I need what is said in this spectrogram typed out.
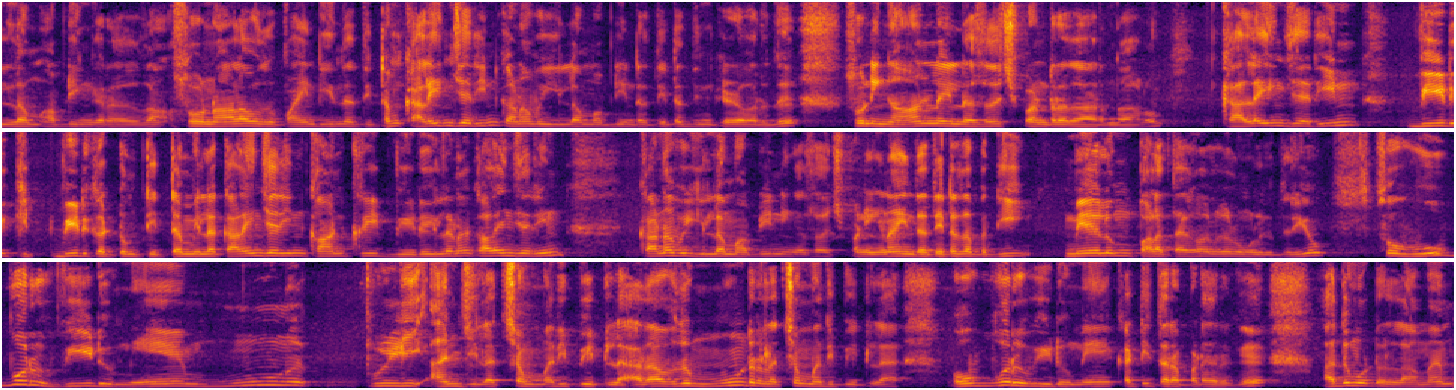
இல்லம் அப்படிங்கிறது தான். ஸோ நாலாவது பாயிண்ட் இந்த திட்டம் கலைஞரின் கனவு இல்லம் அப்படின்ற திட்டத்தின் கீழே வருது. ஸோ நீங்கள் ஆன்லைனில் சர்ச் பண்ணுறதா இருந்தாலும் கலைஞரின் வீடு கிட் வீடு கட்டும் திட்டம் இல்லை கலைஞரின் கான்க்ரீட் வீடு இல்லைனா கலைஞரின் கனவு இல்லம் அப்படின்னு நீங்கள் சர்ச் பண்ணிங்கன்னா இந்த திட்டத்தை பற்றி மேலும் பல தகவல்கள் உங்களுக்கு தெரியும். ஸோ ஒவ்வொரு வீடுமே மூணு புள்ளி அஞ்சு லட்சம் மதிப்பீட்டில் அதாவது மூன்று லட்சம் மதிப்பீட்டில் ஒவ்வொரு வீடுமே கட்டித்தரப்பட இருக்குது அது மட்டும் இல்லாமல்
